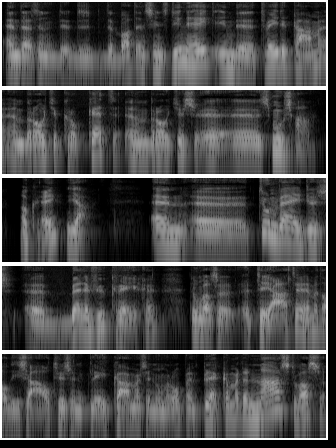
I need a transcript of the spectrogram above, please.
En dat is een de, de, debat. En sindsdien heet in de Tweede Kamer een broodje kroket, een broodje eh, eh, smoeshaan. Oké. Ja. En eh, toen wij dus Bellevue kregen, toen was er het theater hè, met al die zaaltjes en de kleedkamers en noem maar op en plekken. Maar daarnaast was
